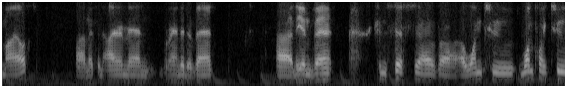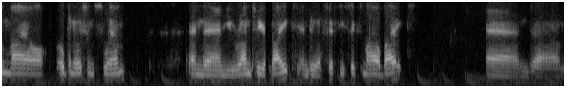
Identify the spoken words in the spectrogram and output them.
miles. Um, it's an Ironman branded event. Uh, the event consists of uh, a one two 1.2 mile open ocean swim, and then you run to your bike and do a 56 mile bike, and um,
